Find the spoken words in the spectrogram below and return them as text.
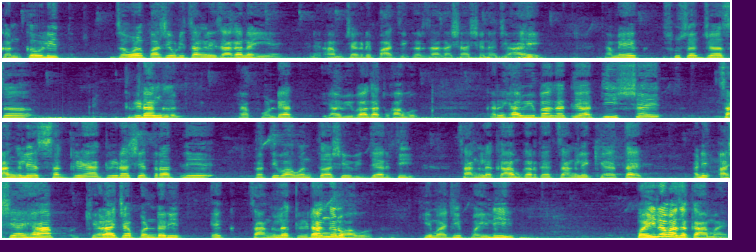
कणकवलीत जवळपास एवढी चांगली जागा नाही आहे आणि आमच्याकडे पाच एकर जागा शासनाची आहे. त्यामुळे एक सुसज्ज असं क्रीडांगण ह्या फोंड्यात ह्या विभागात व्हावं. कारण ह्या विभागातले अतिशय चांगले सगळ्या क्रीडा क्षेत्रातले प्रतिभावंत असे विद्यार्थी चांगलं काम करतायत चांगले खेळतायत. आणि अशा ह्या खेळाच्या पंढरीत एक चांगलं क्रीडांगण व्हावं. ही माझी पहिली पहिलं माझं काम आहे.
